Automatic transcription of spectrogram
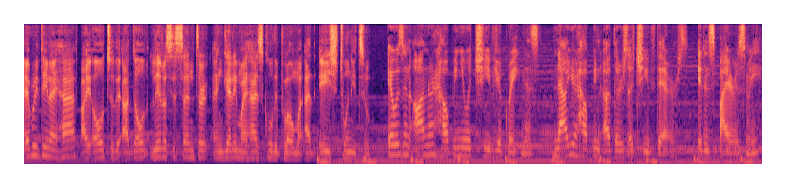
Everything I have, I owe to the Adult Literacy Center and getting my high school diploma at age 22. It was an honor helping you achieve your greatness. Now you're helping others achieve theirs. It inspires me.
